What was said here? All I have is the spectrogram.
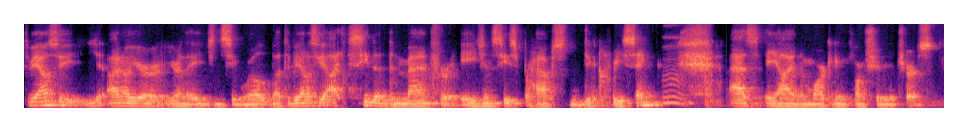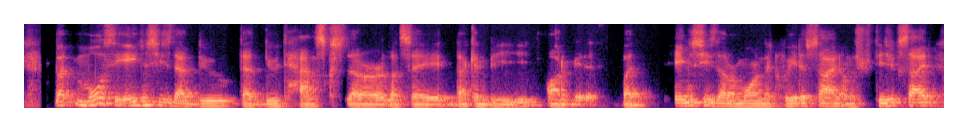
to be honest, you, I know you're you're in the agency world, but to be honest, you, I see the demand for agencies perhaps decreasing mm. as AI and the marketing function matures. But most the agencies that do that do tasks that are, let's say, that can be automated, but agencies that are more on the creative side, on the strategic side,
